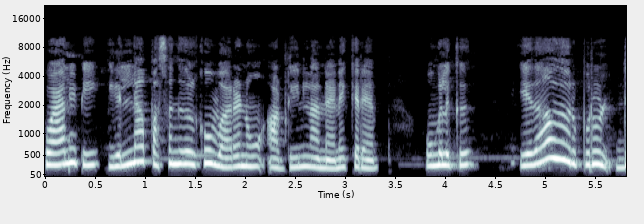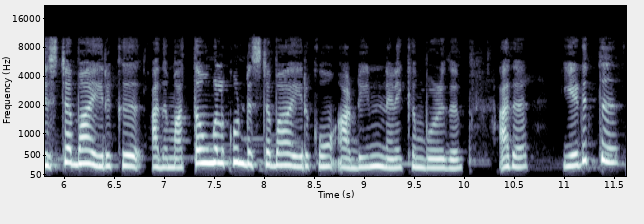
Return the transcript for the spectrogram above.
குவாலிட்டி எல்லா பசங்களுக்கும் வரணும் அப்படின்னு நான் நினைக்கிறேன். உங்களுக்கு ஏதாவது ஒரு பொருள் டிஸ்டர்பா இருக்கு அது மற்றவங்களுக்கும் டிஸ்டர்பா இருக்கும் அப்படின்னு நினைக்கும் பொழுது அதை எடுத்து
